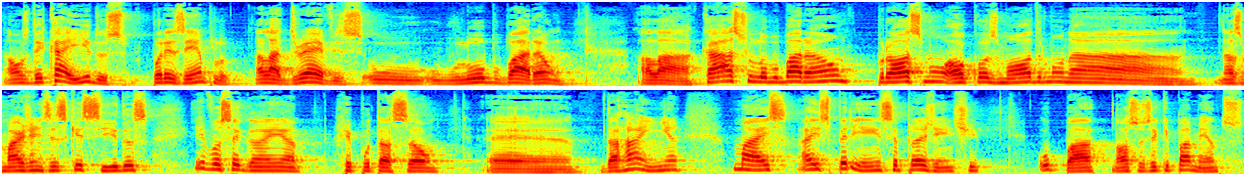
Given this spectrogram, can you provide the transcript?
aos decaídos. Por exemplo, ah lá, Dreves, o, o Lobo Barão. Ah lá, Cássio, Lobo Barão, próximo ao Cosmódromo, na, nas margens esquecidas. E você ganha reputação é, da rainha, mais a experiência para a gente upar nossos equipamentos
